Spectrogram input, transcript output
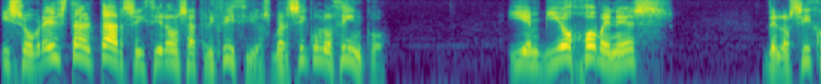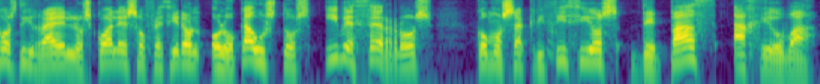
Y sobre este altar se hicieron sacrificios. Versículo 5. Y envió jóvenes de los hijos de Israel, los cuales ofrecieron holocaustos y becerros como sacrificios de paz a Jehová.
